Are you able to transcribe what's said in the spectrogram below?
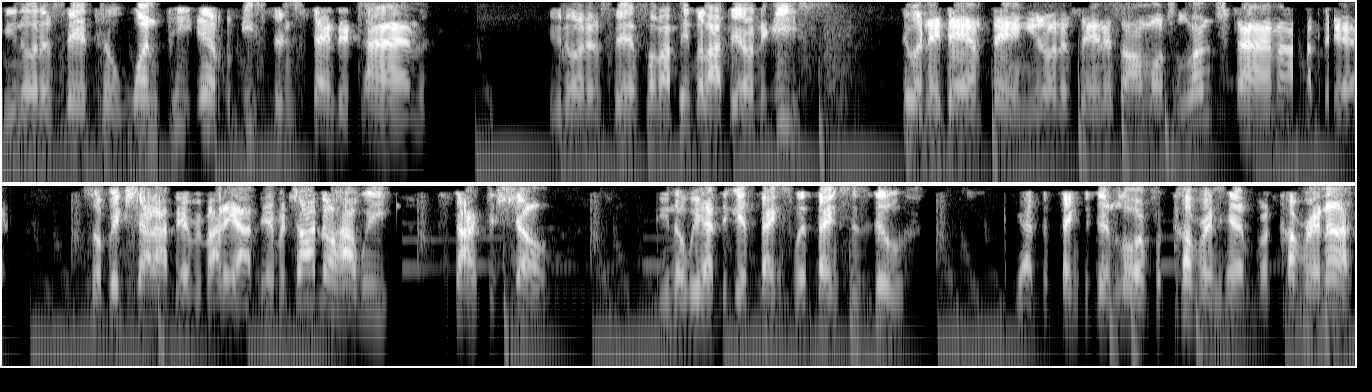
You know what I'm saying? To 1 p.m. Eastern Standard Time. You know what I'm saying? For my people out there on the east doing their damn thing. You know what I'm saying? It's almost lunchtime out there. So big shout out to everybody out there. But y'all know how we start the show. You know we have to give thanks where thanks is due. You have to thank the good Lord for covering him, for covering us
